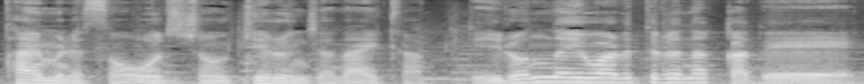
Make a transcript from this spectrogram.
タイムレスのオーディション受けるんじゃないかって、いろんな言われてる中で、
